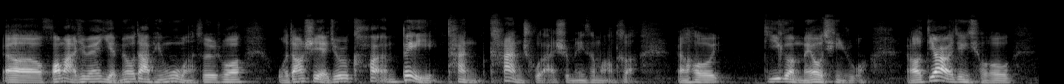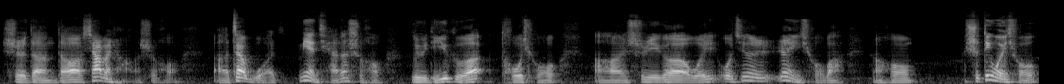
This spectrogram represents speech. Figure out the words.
呃，皇马这边也没有大屏幕嘛，所以说我当时也就是看背影看看出来是梅森芒特。然后第一个没有庆祝，然后第二个进球是等到下半场的时候，呃，在我面前的时候，吕迪格头球，啊，是一个我我记得任意球吧，然后。是定位球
